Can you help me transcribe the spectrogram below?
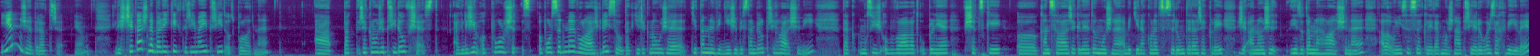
jenže, bratře, jo, když čekáš na balíky, kteří mají přijít odpoledne a pak řeknou, že přijdou v šest, a když jim od půl, o půl sedmé voláš, kde jsou, tak ti řeknou, že ti tam nevidí, že bys tam byl přihlášený, tak musíš obvolávat úplně všechny uh, kanceláře, kde je to možné, aby ti nakonec v sedm teda řekli, že ano, že je to tam nahlášené, ale oni se sekli, tak možná přijedou až za chvíli.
